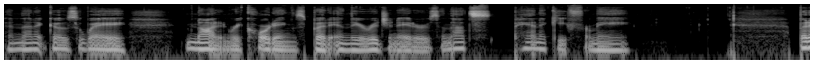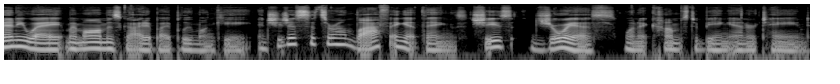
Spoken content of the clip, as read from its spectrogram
And then it goes away, not in recordings, but in the originators. And that's panicky for me. But anyway, my mom is guided by Blue Monkey, and she just sits around laughing at things. She's joyous when it comes to being entertained.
